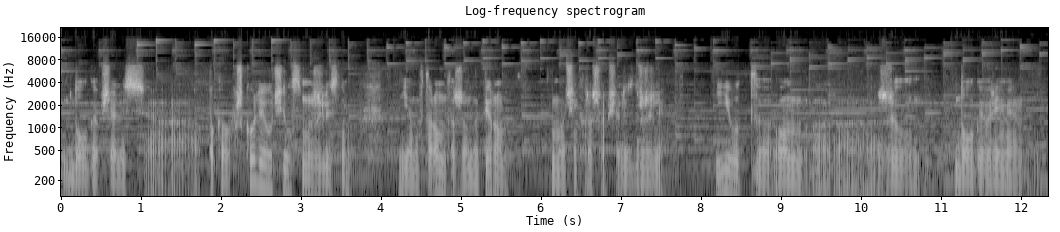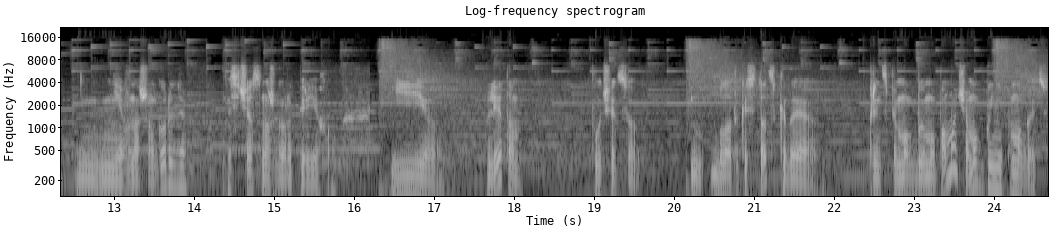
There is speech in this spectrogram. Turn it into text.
долго общались, э, пока в школе учился, мы жили с ним. Я на втором этаже, он на первом. Мы очень хорошо общались, дружили. И вот э, он э, жил долгое время не в нашем городе, а сейчас в наш город переехал. И летом, получается, была такая ситуация, когда я, в принципе, мог бы ему помочь, а мог бы и не помогать.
